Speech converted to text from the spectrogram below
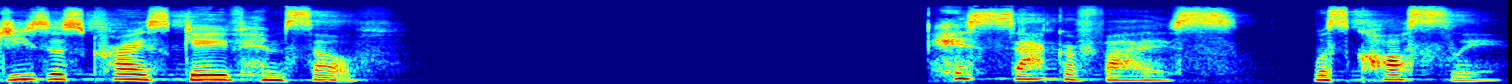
Jesus Christ gave himself. His sacrifice was costly.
